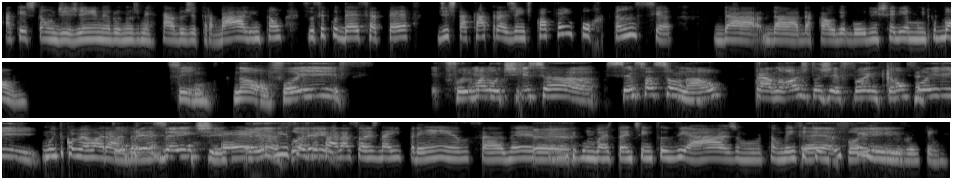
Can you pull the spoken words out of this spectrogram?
à questão de gênero nos mercados de trabalho. Então, se você pudesse até destacar para a gente qual é a importância da, da, da Cláudia Golden, seria muito bom. Sim, não, foi, foi uma notícia sensacional para nós do GFAM, então, foi. Muito comemorada. Foi um né? presente. Né? É, eu vi foi... suas declarações na imprensa, né? É. Sempre com bastante entusiasmo. Também fiquei é, muito foi... feliz. Enfim.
